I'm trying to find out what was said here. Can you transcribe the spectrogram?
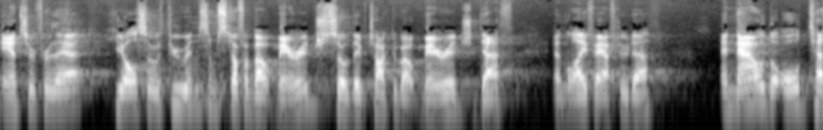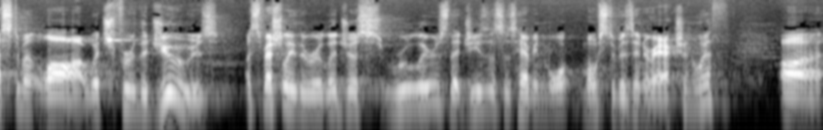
answer for that, he also threw in some stuff about marriage. So they've talked about marriage, death, and life after death. And now the Old Testament law, which for the Jews, especially the religious rulers that Jesus is having most of his interaction with, uh,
